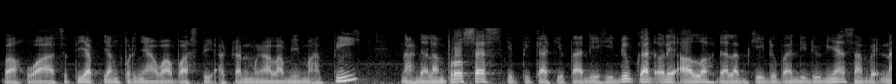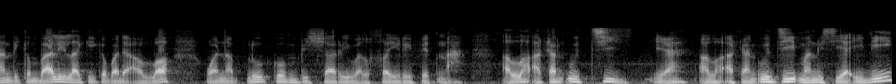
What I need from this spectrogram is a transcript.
Bahwa setiap yang bernyawa pasti akan mengalami mati Nah, dalam proses ketika kita dihidupkan oleh Allah dalam kehidupan di dunia sampai nanti kembali lagi kepada Allah, wa nablukum bisyari wal khairi fitnah. Allah akan uji ya, Allah akan uji manusia ini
